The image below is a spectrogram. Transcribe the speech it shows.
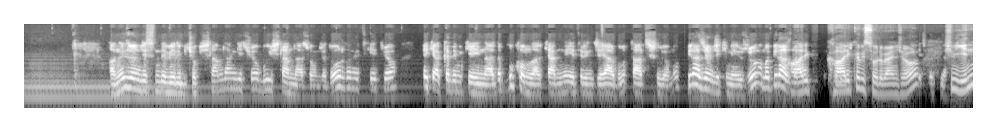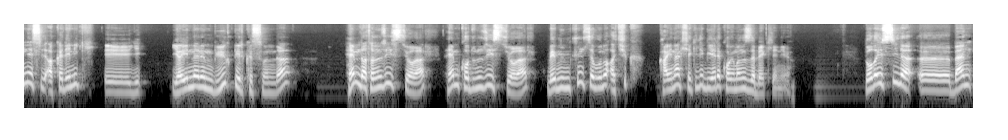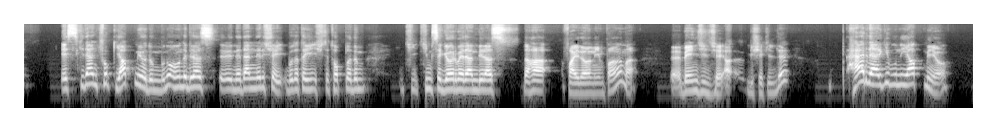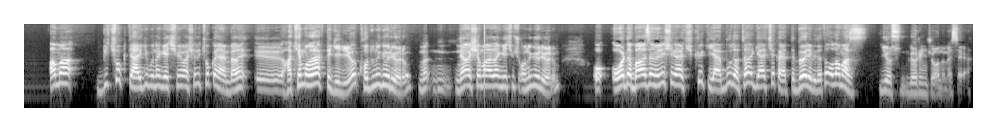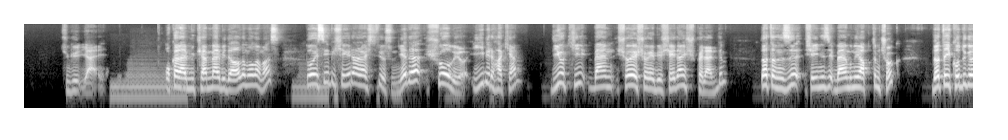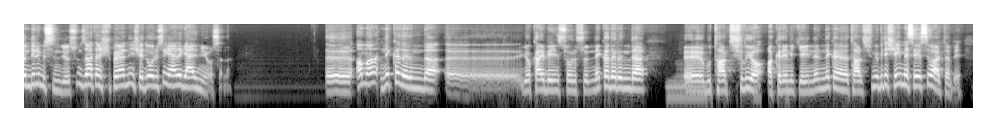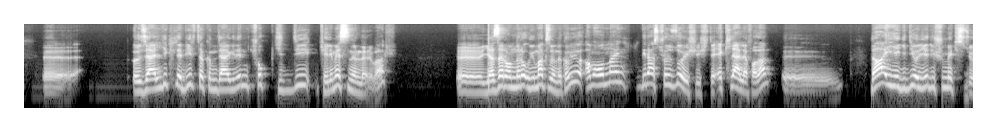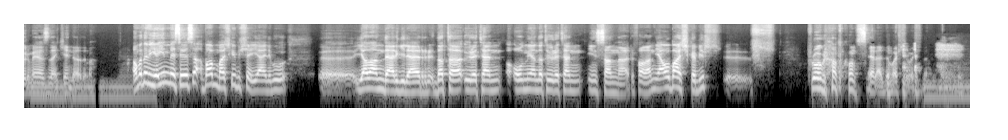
Analiz öncesinde veri birçok işlemden geçiyor. Bu işlemler sonuca doğrudan etki ediyor. Peki akademik yayınlarda bu konular kendine yeterince yer bulup tartışılıyor mu? Biraz önceki mevzu ama biraz Harik, daha... Harika bir soru bence o. Kesinlikle. Şimdi yeni nesil akademik e, yayınların büyük bir kısmında hem datanızı istiyorlar hem kodunuzu istiyorlar ve mümkünse bunu açık kaynak şekilde bir yere koymanız da bekleniyor. Dolayısıyla e, ben eskiden çok yapmıyordum bunu. Onun da biraz e, nedenleri şey bu datayı işte topladım ki, kimse görmeden biraz daha faydalanayım falan ama e, bencilce bir şekilde. Her dergi bunu yapmıyor. Ama birçok dergi buna geçmeye başladı. Çok önemli. Bana e, hakem olarak da geliyor. Kodunu görüyorum. Ne, aşamalardan geçmiş onu görüyorum. O, orada bazen öyle şeyler çıkıyor ki yani bu data gerçek hayatta böyle bir data olamaz diyorsun görünce onu mesela. Çünkü yani o kadar mükemmel bir dağılım olamaz. Dolayısıyla bir şeyleri araştırıyorsun. Ya da şu oluyor. İyi bir hakem diyor ki ben şöyle şöyle bir şeyden şüphelendim. Datanızı şeyinizi ben bunu yaptım çok. Datayı kodu gönderir misin diyorsun. Zaten şüphelendiğin şey doğruysa genelde gelmiyor sana. Ee, ama ne kadarında e, Yokay Bey'in sorusu ne kadarında e, bu tartışılıyor akademik yayınların ne kadarında tartışılmıyor. Bir de şey meselesi var tabii. Ee, özellikle bir takım dergilerin çok ciddi kelime sınırları var. Ee, yazar onlara uymak zorunda kalıyor ama online biraz çözdü o işi işte eklerle falan. Ee, daha iyiye gidiyor diye düşünmek istiyorum en azından kendi adıma. Ama tabii yayın meselesi bambaşka bir şey. Yani bu e, yalan dergiler, data üreten, olmayan data üreten insanlar falan. Ya o başka bir e, program konusu herhalde başlı başına.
